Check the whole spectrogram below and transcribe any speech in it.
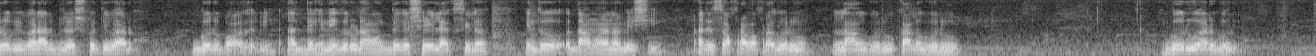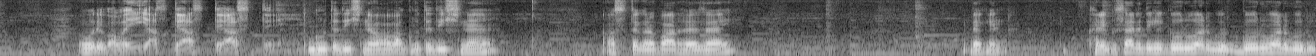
রবিবার আর বৃহস্পতিবার গরু পাওয়া যাবে। আর দেখেন, এই গরুটা আমাকে দেখে সেই লাগছিল, কিন্তু দামও আনা বেশি। আর চকরা বকরা গরু, লাল গরু, কালো গরু গরু আর গরু। ওরে বাবা, এই আস্তে আস্তে আস্তে। ঘুতে দিস না বাবা ঘুতে দিস না। আস্তে করে পার হয়ে যায়। দেখেন খালি চারিদিকে গরু আর গরু গরু আর গরু।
